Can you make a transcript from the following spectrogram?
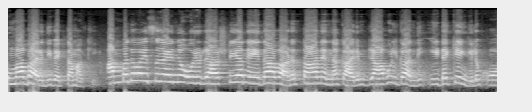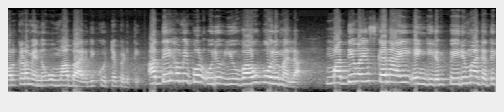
ഉമാഭാരതി വ്യക്തമാക്കി. അമ്പത് വയസ്സ് കഴിഞ്ഞ ഒരു രാഷ്ട്രീയ നേതാവാണ് താൻ എന്ന കാര്യം രാഹുൽ ഗാന്ധി ഇടയ്ക്കെങ്കിലും ഓർക്കണമെന്ന് ഉമാഭാരതി കുറ്റപ്പെടുത്തി. അദ്ദേഹം ഇപ്പോൾ ഒരു യുവാവ് പോലുമല്ല മധ്യവയസ്കനായി എങ്കിലും പെരുമാറ്റത്തിൽ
